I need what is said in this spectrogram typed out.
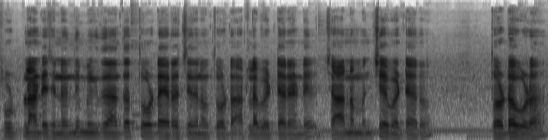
ఫ్రూట్ ప్లాంటేషన్ ఉంది. మిగతా అంతా తోట ఎర్రచందనం తోట అట్లా పెట్టారండి. చాలా మంచిగా పెట్టారు. తోట కూడా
